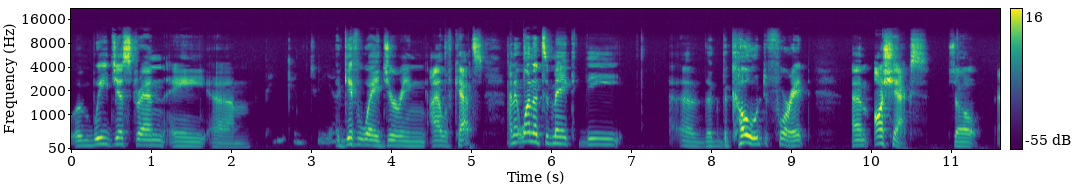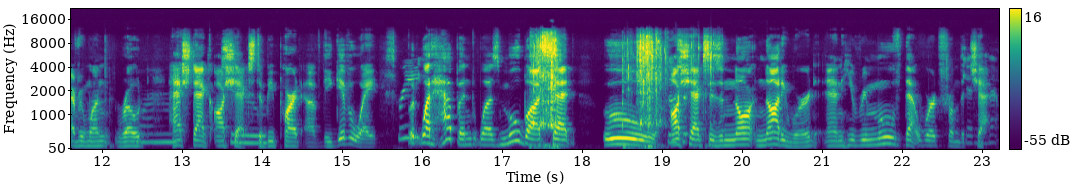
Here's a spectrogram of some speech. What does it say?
uh, we just ran a, um, Pink and two a giveaway during Isle of Cats, and I wanted to make the uh, the, the code for it um, Oshax. So everyone wrote One, hashtag Oshax to be part of the giveaway. three. But what happened was Moobot said, Ooh, Oshax is a na- naughty word, and he removed that word from the chat.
